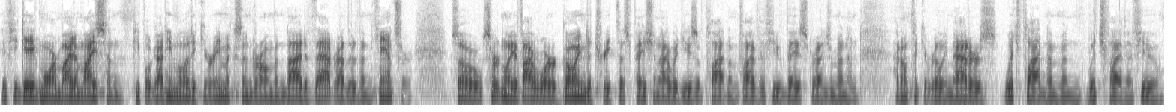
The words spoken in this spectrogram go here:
if you gave more mitomycin, people got hemolytic uremic syndrome and died of that rather than cancer. So, certainly, if I were going to treat this patient, I would use a platinum 5FU based regimen. And I don't think it really matters which platinum and which 5FU.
